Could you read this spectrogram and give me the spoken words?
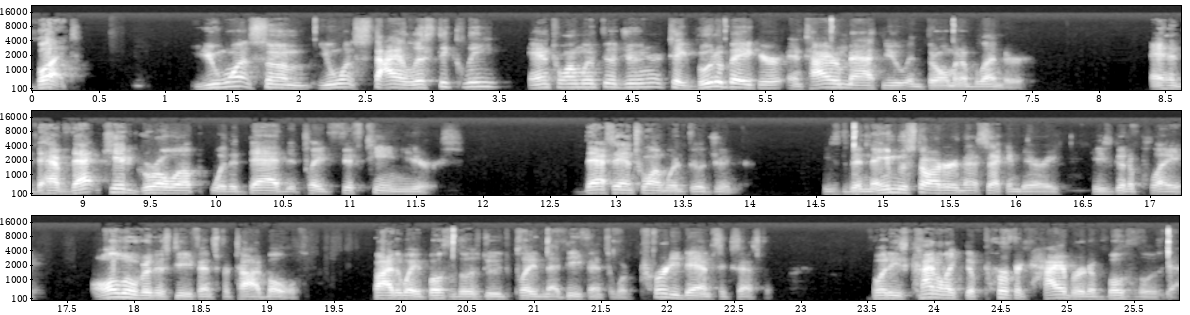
But you want some, you want stylistically Antoine Winfield Jr. Take Budda Baker and Tyrann Mathieu and throw them in a blender, and have that kid grow up with a dad that played 15 years. That's Antoine Winfield Jr. He's been named the starter in that secondary. He's going to play all over this defense for Todd Bowles. By the way, both of those dudes played in that defense and were pretty damn successful. But he's kind of like the perfect hybrid of both of those guys.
